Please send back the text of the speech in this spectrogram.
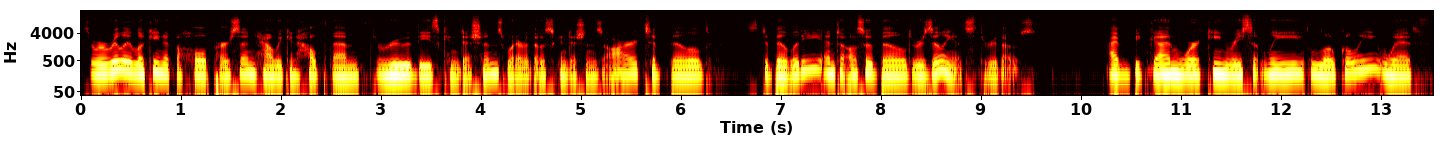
So we're really looking at the whole person, how we can help them through these conditions, whatever those conditions are, to build stability and to also build resilience through those. I've begun working recently locally with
